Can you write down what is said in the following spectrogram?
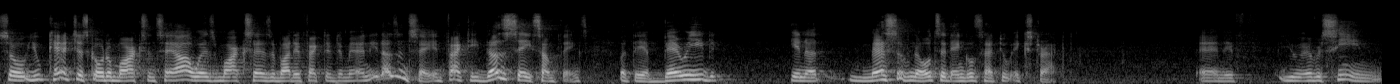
So you can't just go to Marx and say, oh, does Marx says about effective demand? He doesn't say. In fact, he does say some things, but they are buried in a mess of notes that Engels had to extract. And if you've ever seen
